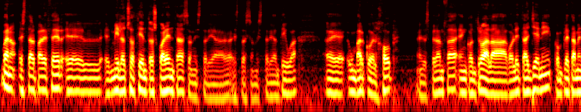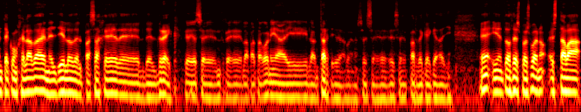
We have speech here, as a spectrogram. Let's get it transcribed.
Bueno, está al parecer el- en 1840, son historia, esta es una historia antigua, eh, un barco, el Hope, el Esperanza, encontró a la goleta Jenny completamente congelada en el hielo del pasaje de- del Drake, que es eh, entre la Patagonia y la Antártida. Bueno, es ese- parte que queda allí. Eh, y entonces, pues bueno, estaba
